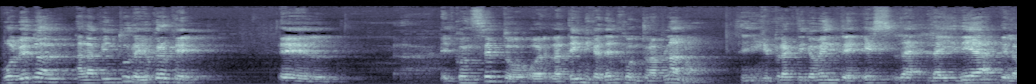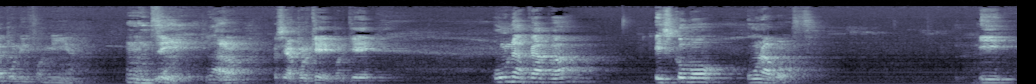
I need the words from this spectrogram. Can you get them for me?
volviendo al- a la pintura, yo creo que el, el concepto o la técnica del contraplano, Sí. que prácticamente es la, la idea de la polifonía. Mm, Sí, claro. O sea, ¿por qué? Porque una capa es como una voz. Y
